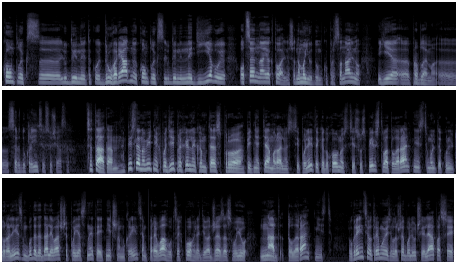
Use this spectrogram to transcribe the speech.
комплекс е, людини такої другорядної, комплекс людини недієвої. Оце найактуальніше, на мою думку, персонально є е, проблема е, серед українців сучасних. Цитата: після новітніх подій прихильникам тез про підняття моральності політики, духовності суспільства, толерантність, мультикультуралізм буде дедалі важче пояснити етнічним українцям перевагу цих поглядів, адже за свою надтолерантність українці отримують лише болючі ляпаси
